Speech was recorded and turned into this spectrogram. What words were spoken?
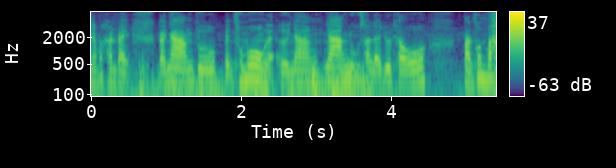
ยังบ่ทันใดก็ย่างอยู่เป็นชั่วโมงแหละเออย่างย่างอยู่ซันแหละอยู่แถวป่านคนบ้า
